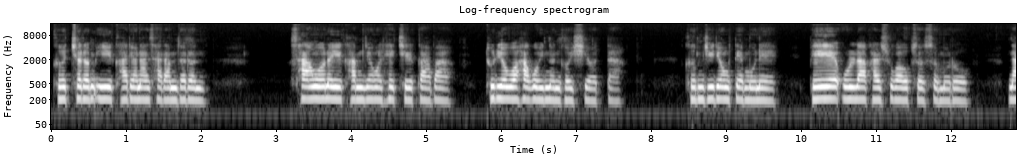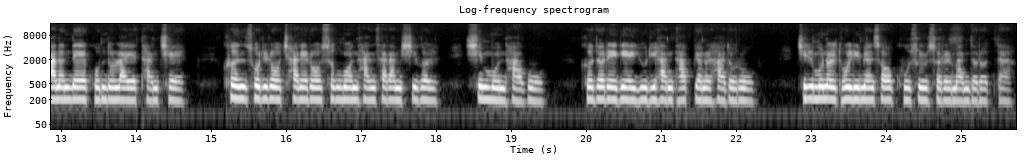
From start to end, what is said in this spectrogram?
그처럼 이 가련한 사람들은 상원의 감정을 해칠까봐 두려워하고 있는 것이었다. 금지령 때문에 배에 올라갈 수가 없었으므로 나는 내 곤돌라에 탄 채 큰 소리로 차례로 성문 한 사람씩을 신문하고 그들에게 유리한 답변을 하도록 질문을 돌리면서 구술서를 만들었다.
